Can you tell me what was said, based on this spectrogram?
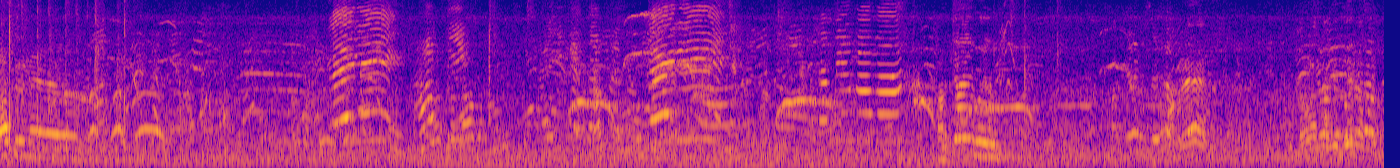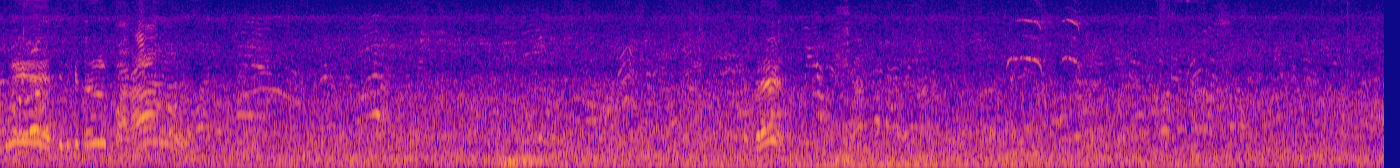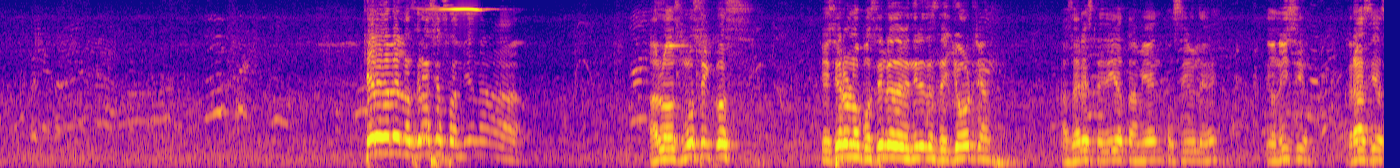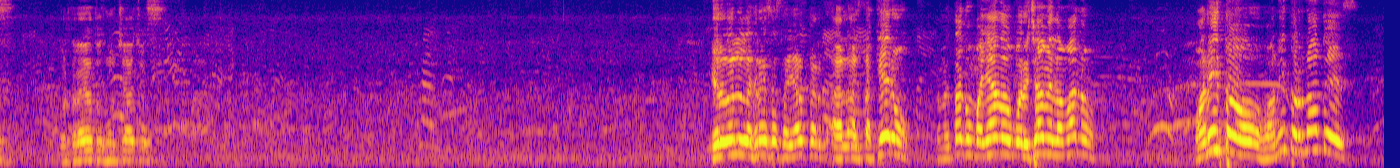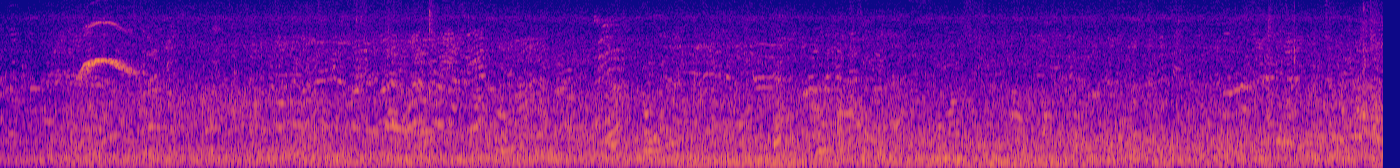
来来来来来来来来来来来来 las gracias también a, a los músicos que hicieron lo posible de venir desde Georgia a hacer este día también posible. ¿eh? Dionisio, gracias por traer a tus muchachos. Quiero darle las gracias allá al- al taquero que me está acompañando por echarme la mano. Juanito, Juanito Hernández.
